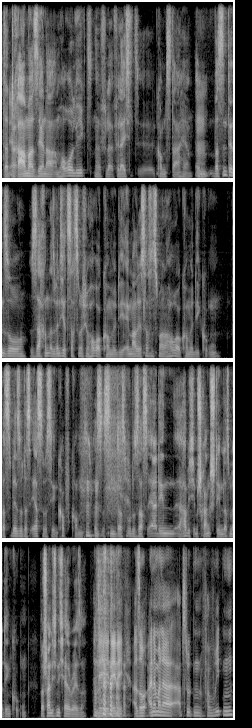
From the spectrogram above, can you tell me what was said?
da Ja. Drama sehr nah am Horror liegt, ne, vielleicht, vielleicht äh, kommt es daher. Mhm. Ähm, was sind denn so Sachen, also wenn ich jetzt sage zum Beispiel Horror-Comedy, ey Marius, lass uns mal eine Horror-Comedy gucken. Was wäre so das Erste, was dir in den Kopf kommt? Was ist denn das, wo du sagst, ja, den habe ich im Schrank stehen, lass mal den gucken. Wahrscheinlich nicht Hellraiser. nee, nee, nee. Also einer meiner absoluten Favoriten,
